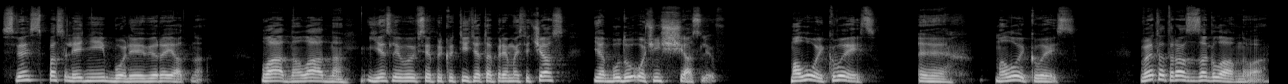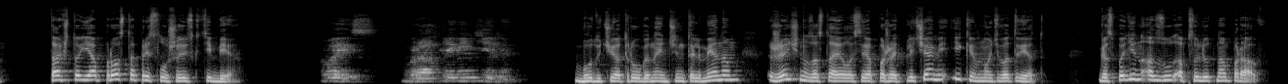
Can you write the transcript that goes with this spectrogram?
Связь с последней более вероятна. Ладно, ладно, если вы все прекратите это прямо сейчас, я буду очень счастлив. Малой Квейс, Эх, малой Квейс. В этот раз за главного. Так что я просто прислушаюсь к тебе. Квейс, брат Клементины. Будучи отруганной джентльменом, женщина заставила себя пожать плечами и кивнуть в ответ. «Господин Азуд абсолютно прав.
